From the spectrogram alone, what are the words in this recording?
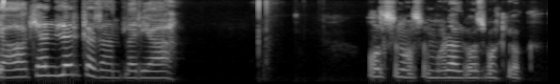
Ya kendileri kazandılar ya. Olsun olsun moral bozmak yok.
